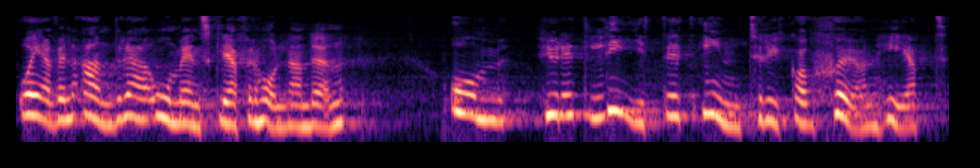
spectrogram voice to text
och även andra omänskliga förhållanden om hur ett litet intryck av skönhet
